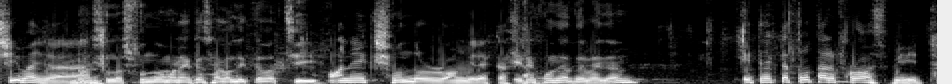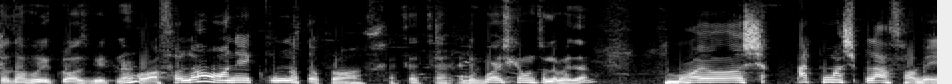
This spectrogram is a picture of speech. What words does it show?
জি ভাইজান। মার্শাল্লাহ সুন্দর মানে একটা ছাগল দেখতে পাচ্ছি। অনেক সুন্দর রঙের একটা এটা কোন জাতের ভাইজান? এটা একটা তোতার cross breed Totapuri cross breed না? ক্রস হলো অনেক উন্নত ক্রস আচ্ছা আচ্ছা। এটা বয়স কেমন চলে ভাইজান? বয়স আট মাস প্লাস হবে।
